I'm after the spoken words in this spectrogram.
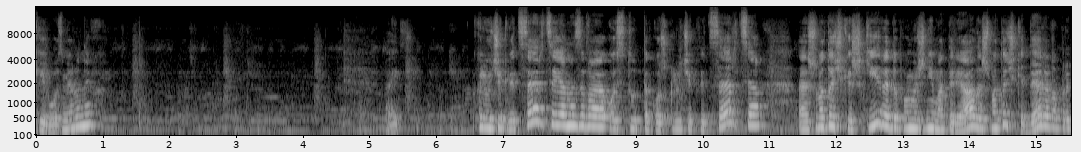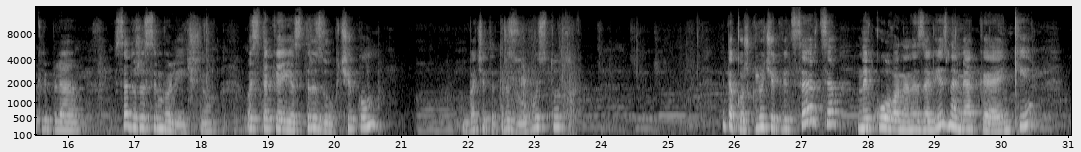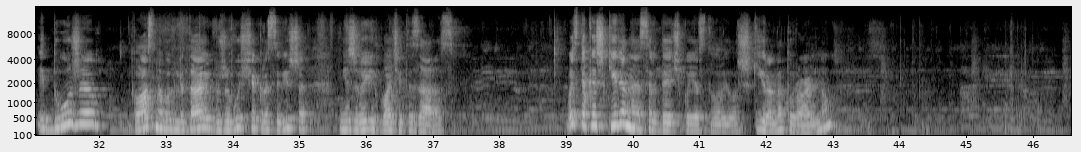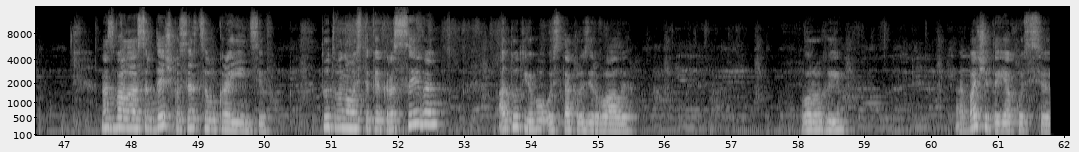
такий розмір у них. Ключик від серця я називаю. Ось тут також ключик від серця. Е, Шматочки шкіри, допоміжні матеріали, шматочки дерева прикріпляю. Все дуже символічно. Ось таке є з тризубчиком. Бачите, тризуб ось тут. Також ключик від серця, не коване, не залізне, м'якенькі. І дуже класно виглядають вживу ще красивіше, ніж ви їх бачите зараз. Ось таке шкіряне сердечко я створила. Шкіра натуральна. Назвала сердечко серце українців. Тут воно ось таке красиве, а тут його ось так розірвали вороги. Е, Бачите, якось е,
